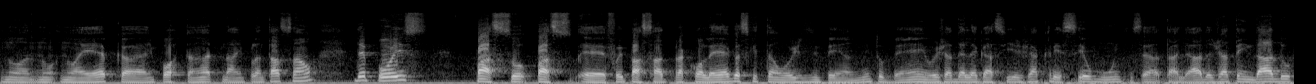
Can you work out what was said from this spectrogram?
numa, numa época importante na implantação. Depois passou, passou é, foi passado para colegas que estão hoje desempenhando muito bem. Hoje a delegacia já cresceu muito em Serra Talhada, já tem dado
